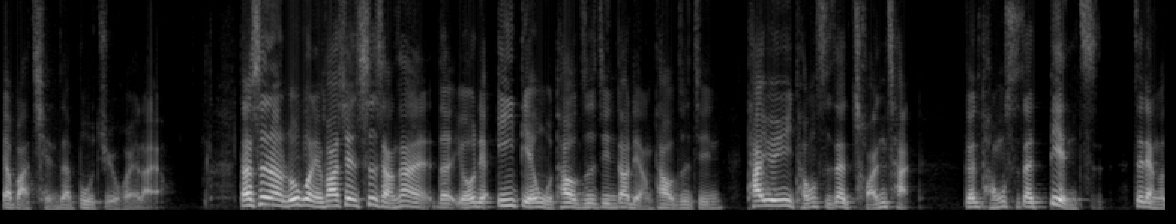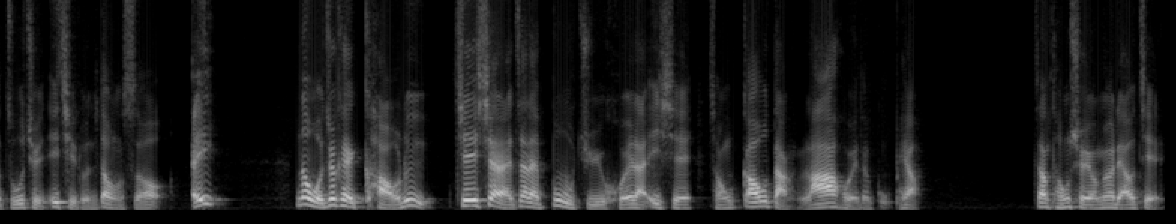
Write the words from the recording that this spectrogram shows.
要把钱再布局回来哦。但是呢，如果你发现市场上的有两一点五套资金到两套资金，他愿意同时在传产跟同时在电子这两个族群一起轮动的时候，哎，那我就可以考虑接下来再来布局回来一些从高档拉回的股票。这样同学有没有了解？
